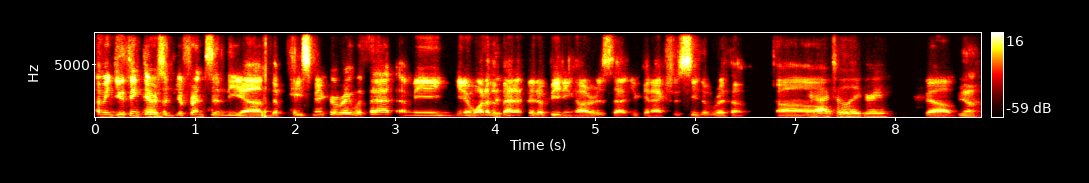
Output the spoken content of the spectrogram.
I mean, do you think there's a difference in the um, the pacemaker rate with that? I mean, you know, one of the benefit of beating heart is that you can actually see the rhythm. Um, yeah, I totally agree. Yeah. Yeah.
